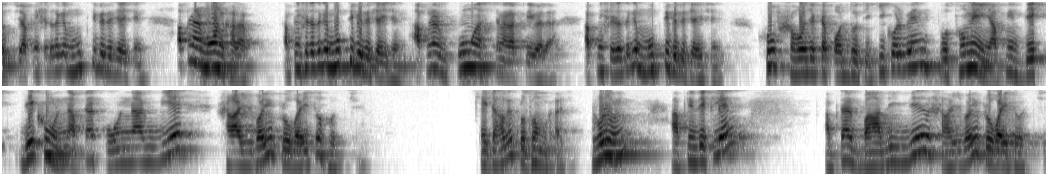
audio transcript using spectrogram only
হচ্ছে, আপনি সেটা থেকে মুক্তি পেতে চাইছেন, আপনার মন খারাপ, আপনি সেটা থেকে মুক্তি পেতে চাইছেন, আপনার ঘুম আসছে না রাত্রিবেলা, আপনি সেটা থেকে মুক্তি পেতে চাইছেন। খুব সহজ একটা পদ্ধতি। কি করবেন? প্রথমেই আপনি দেখুন আপনার কোন নাক দিয়ে শ্বাসবায়ু প্রবাহিত হচ্ছে। এটা হবে প্রথম কাজ। ধরুন, আপনি দেখলেন আপনার বাঁ দিক দিয়ে শ্বাসবায়ু প্রবাহিত হচ্ছে।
